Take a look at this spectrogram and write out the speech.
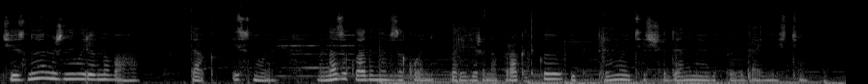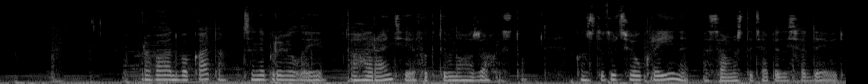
Чи існує між ними рівновага? Так, існує. Вона закладена в законі, перевірена практикою і підтримується щоденною відповідальністю. Права адвоката це не привілеї, а гарантія ефективного захисту. Конституція України, а саме стаття 59,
